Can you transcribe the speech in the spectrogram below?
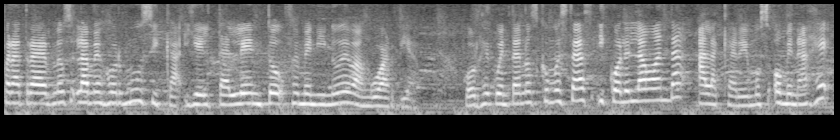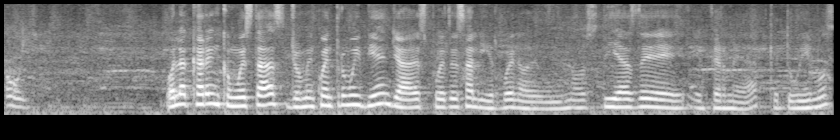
para traernos la mejor música y el talento femenino de vanguardia. Jorge, cuéntanos cómo estás y cuál es la banda a la que haremos homenaje hoy. Hola Karen, ¿cómo estás? Yo me encuentro muy bien ya después de salir, bueno, de unos días de enfermedad que tuvimos.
